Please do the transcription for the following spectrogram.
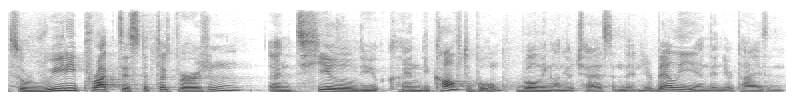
So really practice the tucked version until you can be comfortable rolling on your chest and then your belly and then your thighs and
